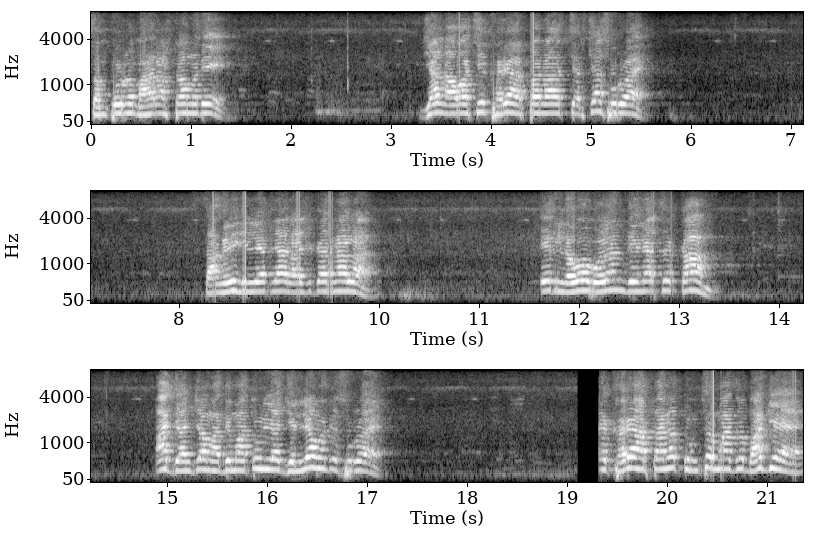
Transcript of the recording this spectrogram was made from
संपूर्ण महाराष्ट्रामध्ये ज्या नावाची खऱ्या अर्थानं चर्चा सुरू आहे सांगली जिल्ह्यातल्या राजकारणाला एक नवं वळण देण्याचं काम आज ज्यांच्या माध्यमातून या जिल्ह्यामध्ये सुरू आहे खऱ्या अर्थानं तुमचं माझं भाग्य आहे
